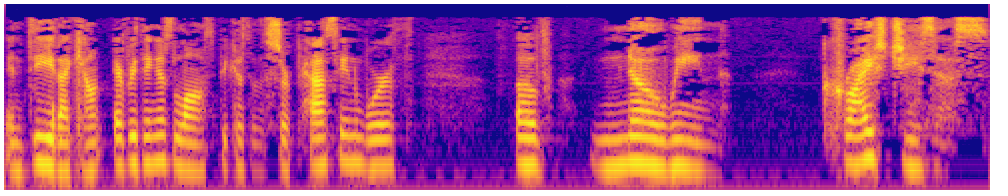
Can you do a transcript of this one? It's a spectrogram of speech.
Indeed, I count everything as loss because of the surpassing worth of knowing Christ Jesus,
